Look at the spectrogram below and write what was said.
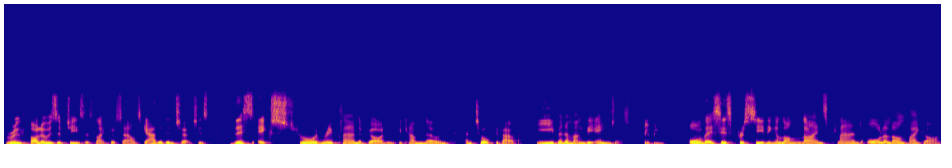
through followers of Jesus like yourselves gathered in churches, this extraordinary plan of God has become known and talked about even among the angels. all this is proceeding along lines planned all along by God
